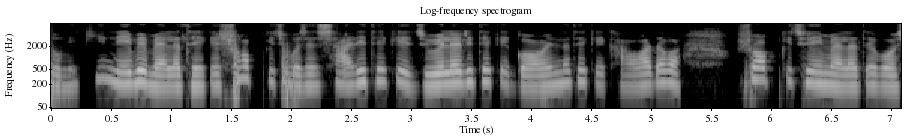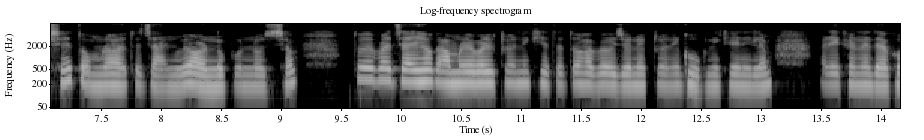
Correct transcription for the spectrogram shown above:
তুমি? কি নেবে মেলা থেকে? সব কিছু বসে, শাড়ি থেকে, জুয়েলারি থেকে, গয়না থেকে খাওয়া দাওয়া সব কিছু এই মেলাতে বসে। তোমরা হয়তো জানবে অন্নপূর্ণা উৎসব। তো এবার যাই হোক, আমরা এবার একটুখানি খেতে তো হবে ওই জন্য একটুখানি ঘুগনি খেয়ে নিলাম। আর এখানে দেখো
